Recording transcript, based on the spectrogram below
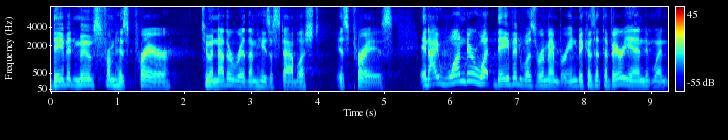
David moves from his prayer to another rhythm he's established is praise. And I wonder what David was remembering because at the very end, when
